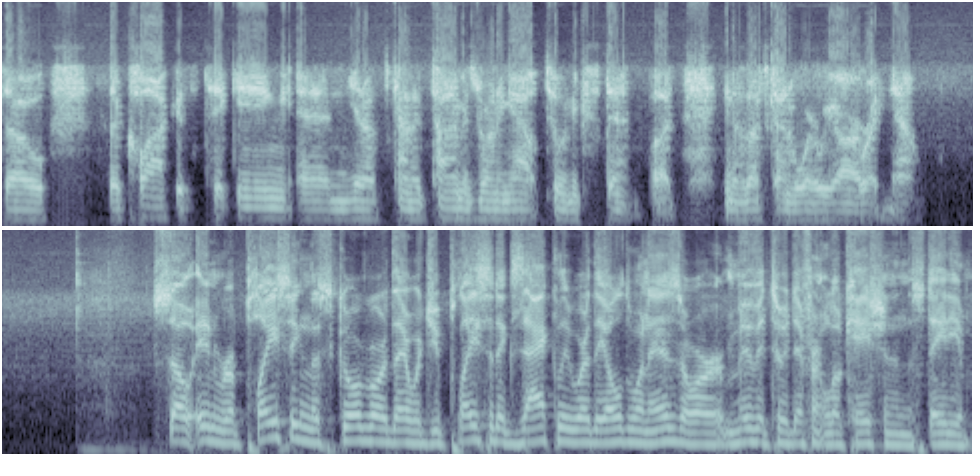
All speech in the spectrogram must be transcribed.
So the clock is ticking, and you know, kind of time is running out to an extent. But you know, that's kind of where we are right now. So, in replacing the scoreboard there, would you place it exactly where the old one is, or move it to a different location in the stadium?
